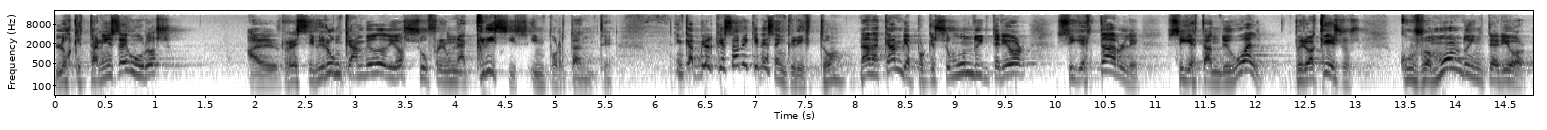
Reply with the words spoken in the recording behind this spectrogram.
Los que están inseguros al recibir un cambio de Dios, sufren una crisis importante. En cambio, el que sabe quién es en Cristo, nada cambia porque su mundo interior sigue estable, sigue estando igual. Pero aquellos cuyo mundo interior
